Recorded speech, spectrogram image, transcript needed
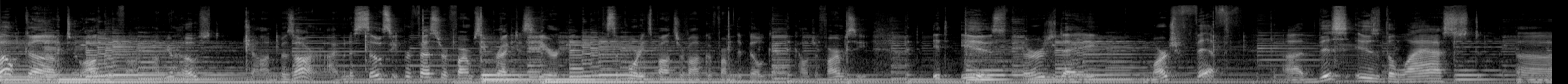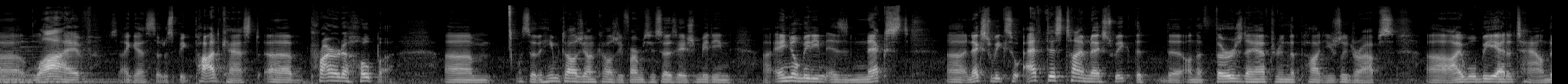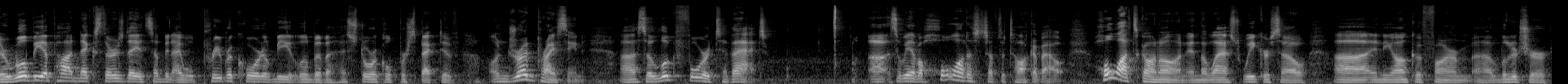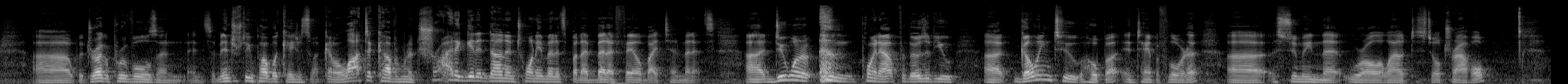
Welcome to OncoPharm. I'm your host, John Bossaer. I'm an associate professor of pharmacy practice here, the supporting sponsor of OncoPharm, the Bill Gatton College of Pharmacy. It is Thursday, March 5th. Uh, this is the last uh, live, I guess, so to speak, podcast uh, prior to HOPA. Um, so the Hematology Oncology Pharmacy Association meeting, uh, annual meeting is next uh, next week. So at this time next week, the, the on the Thursday afternoon, the pod usually drops. Uh, I will be out of town. There will be a pod next Thursday. It's something I will pre-record. It'll be a little bit of a historical perspective on drug pricing. Uh, so look forward to that. Uh, so we have a whole lot of stuff to talk about. Whole lot's gone on in the last week or so uh, in the OncoPharm uh, literature uh, with drug approvals and, and some interesting publications. So I've got a lot to cover. I'm going to try to get it done in 20 minutes, but I bet I fail by 10 minutes. I do want to point out for those of you uh, going to HOPA in Tampa, Florida, uh, assuming that we're all allowed to still travel,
